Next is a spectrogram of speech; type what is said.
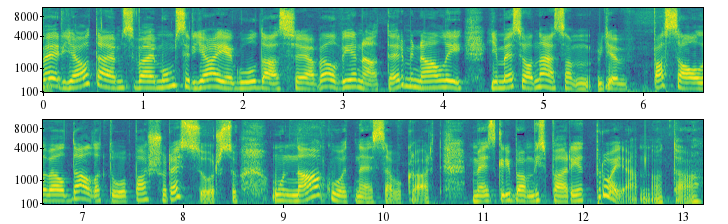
vai ir jautājums, vai mums ir jāieguldās šajā vēl vienā terminālī, ja mēs vēl neesam, ja pasaule vēl dala to pašu resursu, un nākotnē savukārt mēs gribam vispār iet projām no tā.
